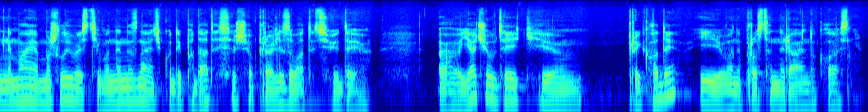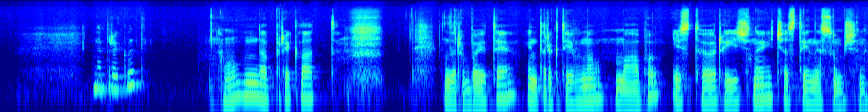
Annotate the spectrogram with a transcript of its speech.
немає можливості, вони не знають, куди податися, щоб реалізувати цю ідею. Я чув деякі приклади, і вони просто нереально класні. Наприклад? Ну, наприклад, зробити інтерактивну мапу історичної частини Сумщини.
